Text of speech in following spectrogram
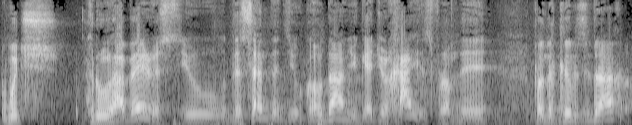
which through Haveris, you descended, you go down, you get your chayis from the from the Achra.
